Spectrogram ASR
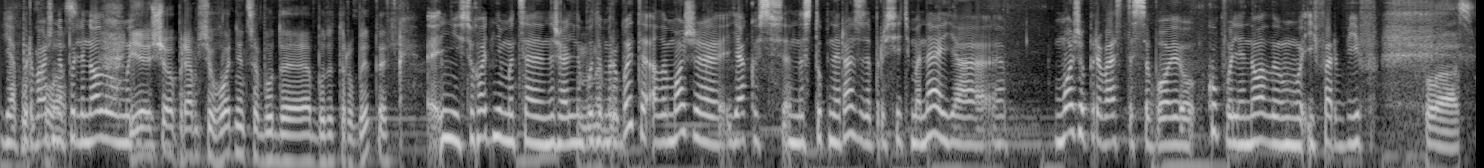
Я переважно Клас. по лінолеуму. І що, прямо сьогодні це буде будете робити? Е, Ні, сьогодні ми це, на жаль, не Не будемо буде. робити, але може якось наступний раз запросіть мене. Я е, можу привезти з собою купу лінолеуму і фарбів. Клас.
